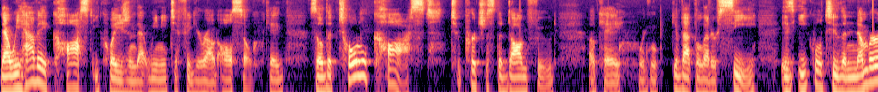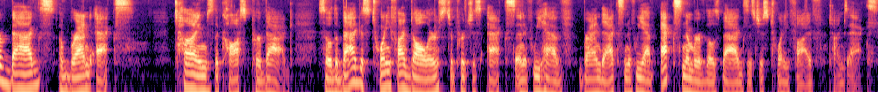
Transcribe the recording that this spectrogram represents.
Now we have a cost equation that we need to figure out also, okay? So the total cost to purchase the dog food, okay, we can give that the letter C, is equal to the number of bags of brand X times the cost per bag. So the bag is $25 to purchase X, and if we have brand X, and if we have X number of those bags, it's just 25 times X.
